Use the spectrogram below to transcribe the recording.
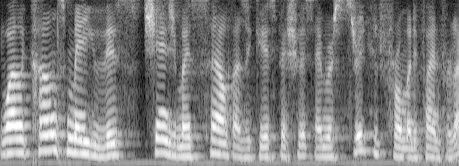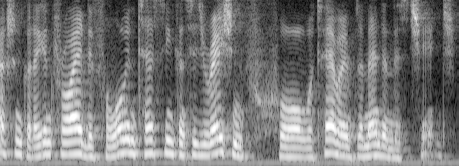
While I can't make this change myself as a QA specialist, I'm restricted from modifying production code. I can provide the following testing consideration for whatever implementing this change.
